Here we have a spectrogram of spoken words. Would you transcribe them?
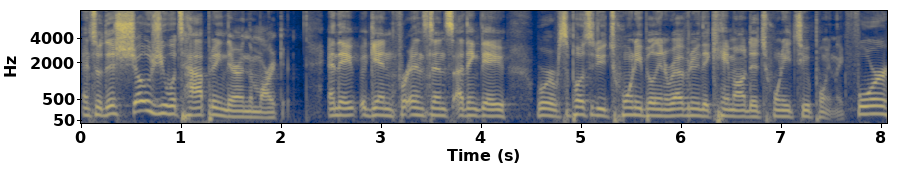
And so this shows you what's happening there in the market. And they again, for instance, I think they were supposed to do 20 billion in revenue. They came out to 22.4,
